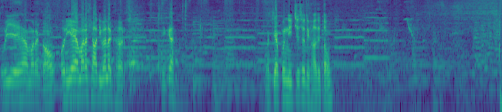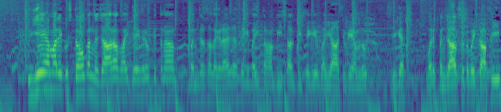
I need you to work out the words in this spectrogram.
तो ये है हमारा गाँव और ये है हमारा शादी वाला घर, ठीक है? बाकी आपको नीचे से दिखा देता हूँ। तो ये हमारे कुछ गाँव का नज़ारा, भाई देख रहे हो कितना बंजर सा लग रहा है, जैसे कि भाई कहाँ बीस साल पीछे के भाई आ चुके हैं हम लोग, ठीक है? हमारे पंजाब से तो भाई काफ़ी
